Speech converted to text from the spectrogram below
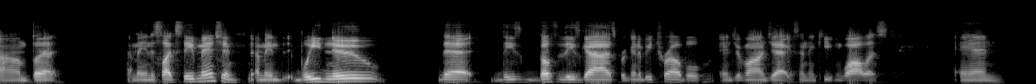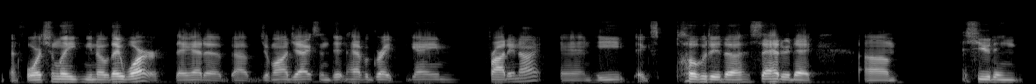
Um, but, I mean, it's like Steve mentioned. I mean, we knew that these both of these guys were going to be trouble in Jhivvan Jackson and Keaton Wallace. And unfortunately, you know, they were. They had a uh, Jhivvan Jackson didn't have a great game Friday night, and he exploded uh, Saturday, um, shooting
